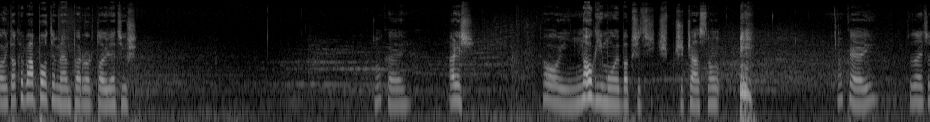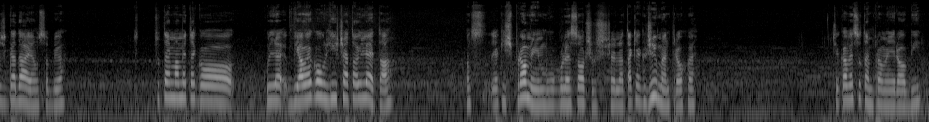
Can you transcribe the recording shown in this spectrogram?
Oj, to chyba po tym Emperor Toilet już. Okej. Aleś... Oj, nogi mu chyba przy, przy, przyczasną. Okej. Tutaj coś gadają sobie. T- tutaj mamy tego białego licza toileta. On jakiś promień mu w ogóle z oczu strzela, tak jak G-Man trochę. Ciekawe co ten promień robi.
